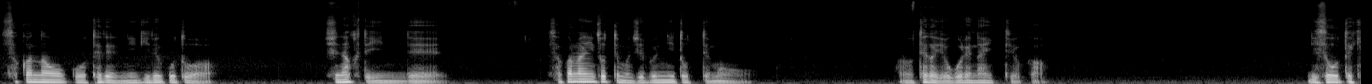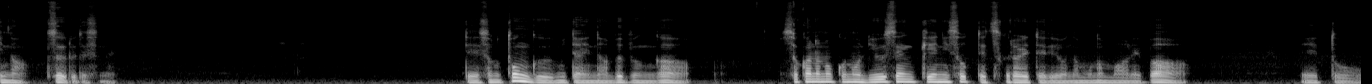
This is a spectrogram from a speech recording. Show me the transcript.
魚をこう手で握ることはしなくていいんで、魚にとっても自分にとっても、あの手が汚れないっていうか、理想的なツールですね。で、そのトングみたいな部分が、魚のこの流線形に沿って作られているようなものもあれば、えっ、ー、と、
